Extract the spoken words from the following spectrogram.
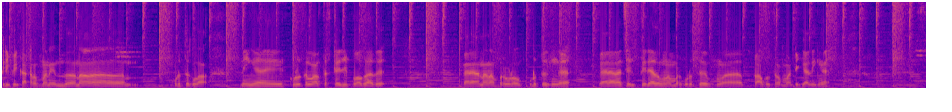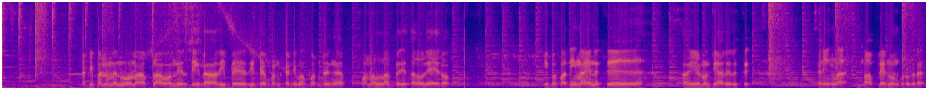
திருப்பி கட்டுற மாதிரி இருந்ததுன்னா கொடுத்துக்கலாம். நீங்கள் கொடுக்கலாம் அடுத்த ஸ்டேஜ் போகாது. வேறு எதனா நம்பர் கூட கொடுத்துக்குங்க. வேறு யாராச்சும் தெரியாதவங்க நம்பர் கொடுத்து ப்ராப்ளத்தில் மாட்டிக்காதீங்க. கண்டிப்பாக இந்த மாதிரி லோன் ஆப்லாம் வந்து எடுத்திங்கன்னா ரீபே ரீபேமெண்ட் கண்டிப்பாக பண்ணுறேங்க பண்ணலாம் பெரிய தலைவலி ஆயிரும். இப்போ பார்த்தீங்கன்னா எனக்கு எழுநூற்றி ஆறு இருக்குது சரிங்களா? இப்போ அப்ளை லோன் கொடுக்குறேன்.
